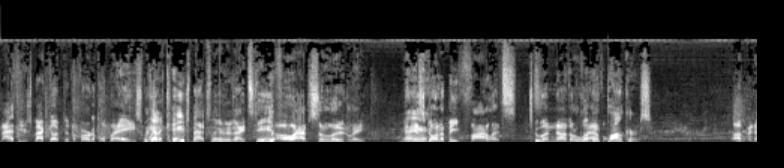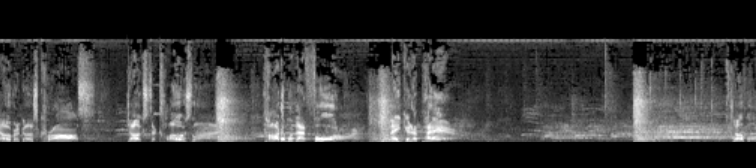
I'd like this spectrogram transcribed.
Matthews back up to the vertical base. We got a cage match later tonight, Steve. Oh, absolutely. And Man. it's going to be violence to another It's level. bonkers. Up and over goes Kross. Ducks the clothesline. Caught him with that forearm. Make it a pair. Double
